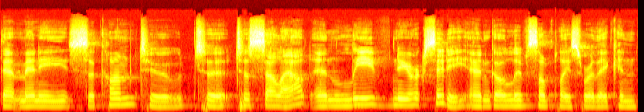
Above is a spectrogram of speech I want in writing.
that many succumb to, to to sell out and leave New York City and go live someplace where they can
